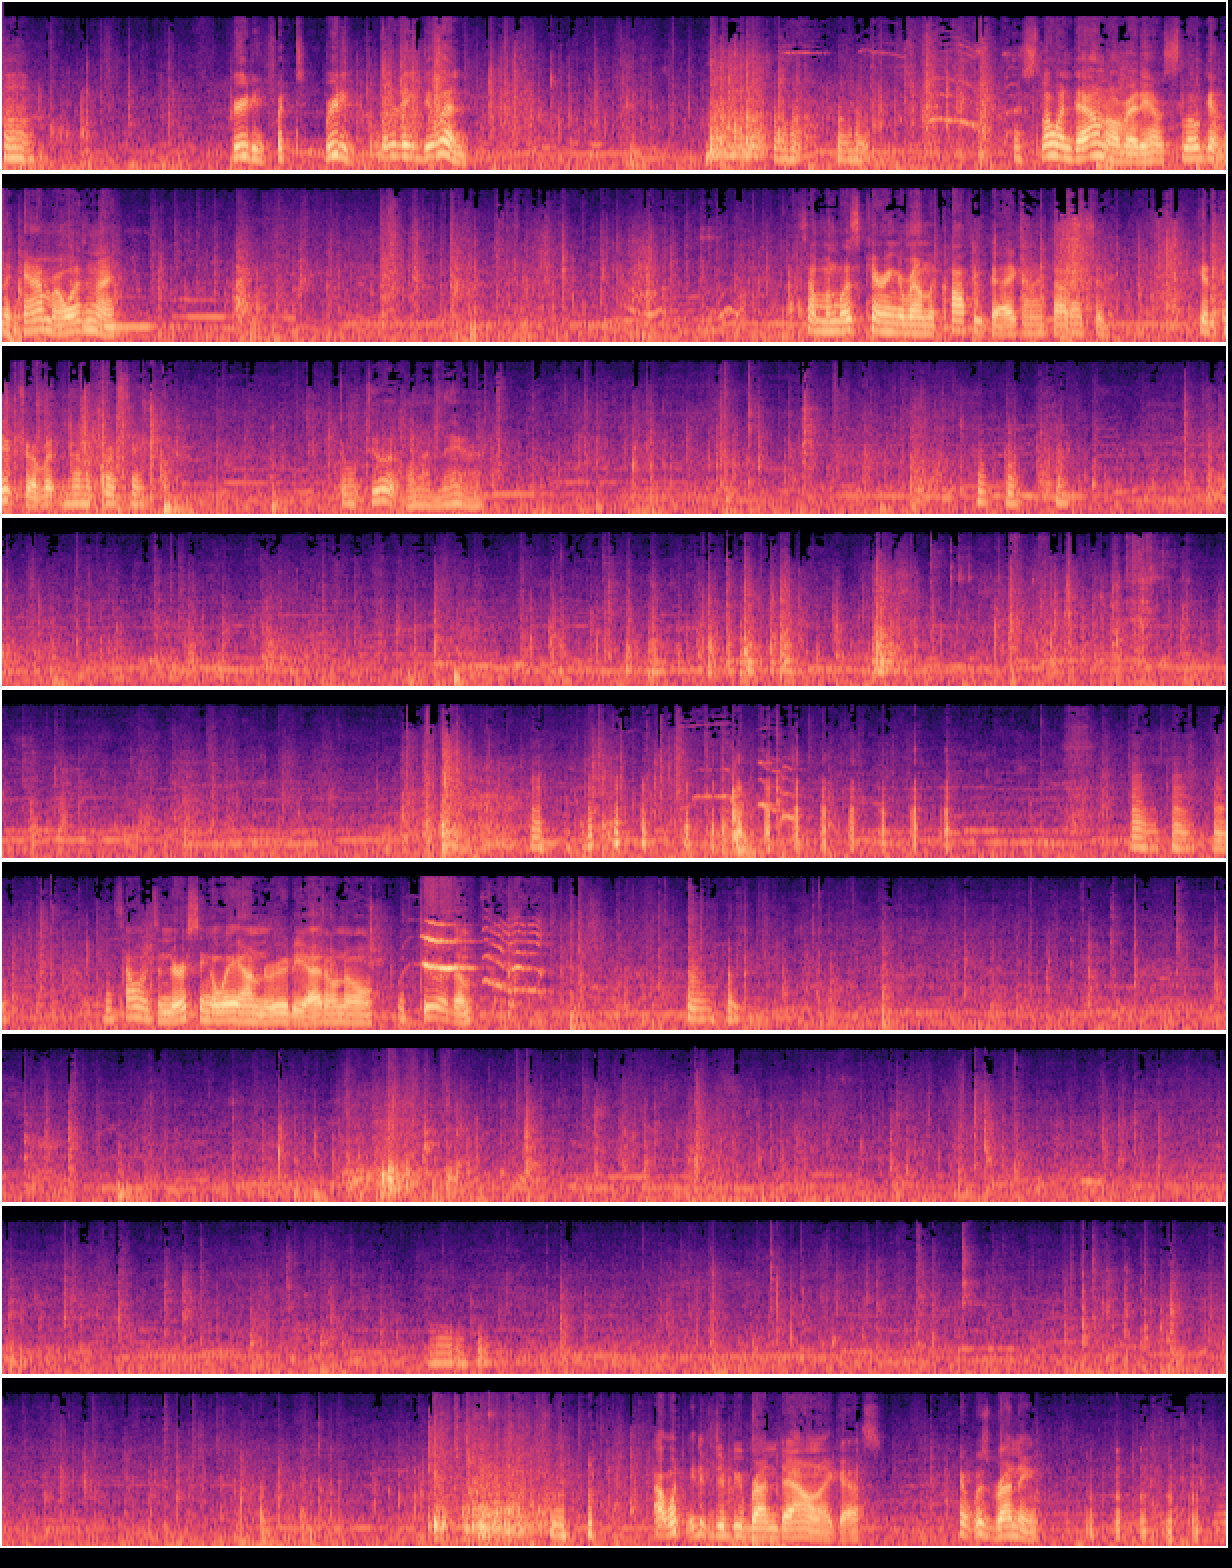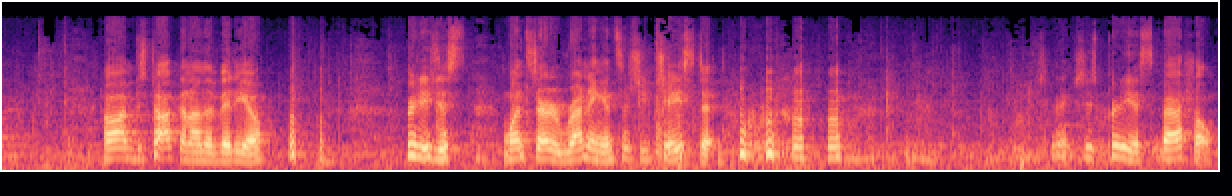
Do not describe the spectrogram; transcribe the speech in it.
Rudy, what? Rudy, what are they doing? They're slowing down already. I was slow getting the camera, wasn't I? Someone was carrying around the coffee bag, and I thought I should get a picture of it. And then, of course, they don't do it when I'm there. Someone's nursing away on Rudy. I don't know. Two of them. that one needed to be run down, I guess. It was running. oh, I'm just talking on the video. Pretty just, one started running and so she chased it. she thinks she's pretty special.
